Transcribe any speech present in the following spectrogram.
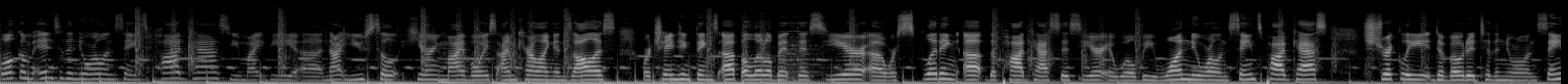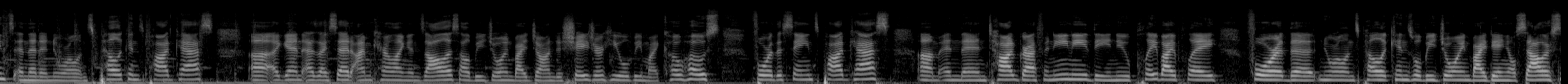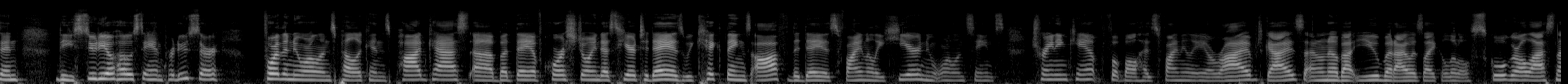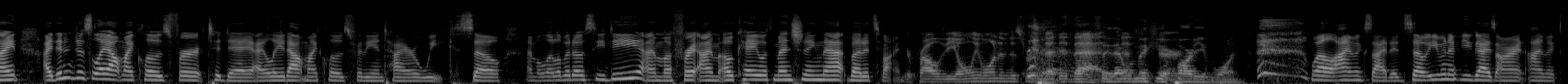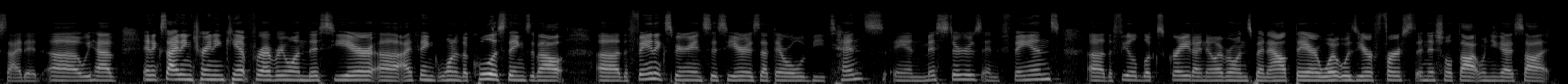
Welcome into the New Orleans Saints podcast. You might be uh, not used to hearing my voice. I'm Caroline Gonzalez. We're changing things up a little bit this year. Uh, we're splitting up the podcast this year. It will be one New Orleans Saints podcast, strictly devoted to the New Orleans Saints, and then a New Orleans Pelicans podcast. Uh, again, as I said, I'm Caroline Gonzalez. I'll be joined by John DeShazier. He will be my co host for the Saints podcast. Um, and then Todd Graffagnini, the new play by play for the New Orleans Pelicans, will be joined by Daniel Sallerson, the studio host and producer for the New Orleans Pelicans podcast. Uh, but they, of course, joined us here today as we kick things off. The day is finally here. New Orleans Saints training camp. Football has finally arrived, guys. I don't know about you, but I was like a little schoolgirl last night. I didn't just lay out my clothes for today. I laid out my clothes for the entire week. So I'm a little bit OCD. I'm afraid I'm okay with mentioning that, but it's fine. You're probably the only one in this room that did that. Say that that's will make you sure. a party of one. well, I'm excited. So even if you guys aren't, I'm excited. Uh, we have an exciting training camp for everyone this year. Uh, I think one of the coolest things about uh, the fan experience this year is that there will be tents and misters and fans. Uh, the field looks great. I know everyone's been out there. What was your first initial thought when you guys saw it?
